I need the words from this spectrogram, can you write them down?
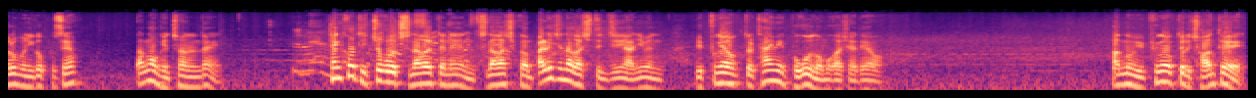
여러분 이거 보세요. 딴 건 괜찮은데. 탱커 뒤쪽으로 지나갈 때는 지나가실 건 빨리 지나가시든지 아니면 위풍역들 타이밍 보고 넘어가셔야 돼요. 방금 위풍역들이 저한테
